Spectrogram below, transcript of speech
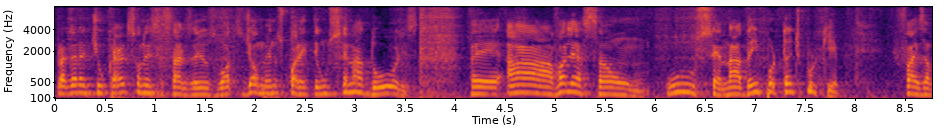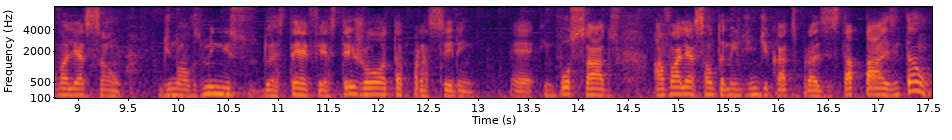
Para garantir o cargo, são necessários aí os votos de ao menos 41 senadores. É, a avaliação, o Senado é importante porque faz avaliação de novos ministros do STF e STJ para serem é, empossados, avaliação também de indicados para as estatais. Então,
